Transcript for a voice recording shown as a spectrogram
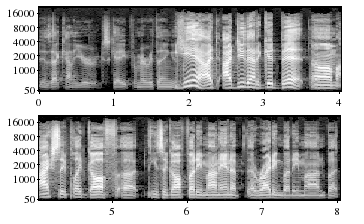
Is that kind of your escape from everything? Is- Yeah, I, I do that a good bit. Yeah. Um, I actually played golf. Uh, he's a golf buddy of mine and a, a writing buddy of mine. But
